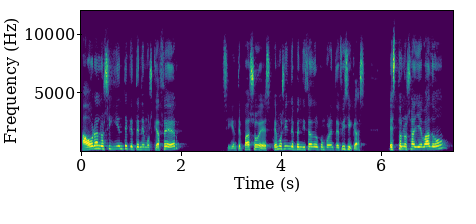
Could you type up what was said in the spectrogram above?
Ahora lo siguiente que tenemos que hacer, siguiente paso es, hemos independizado el componente de físicas, esto nos ha llevado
